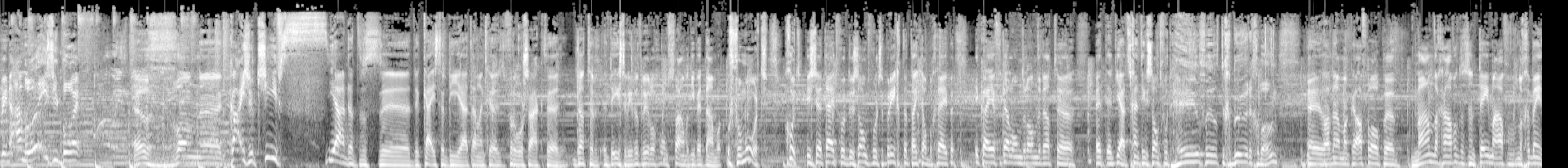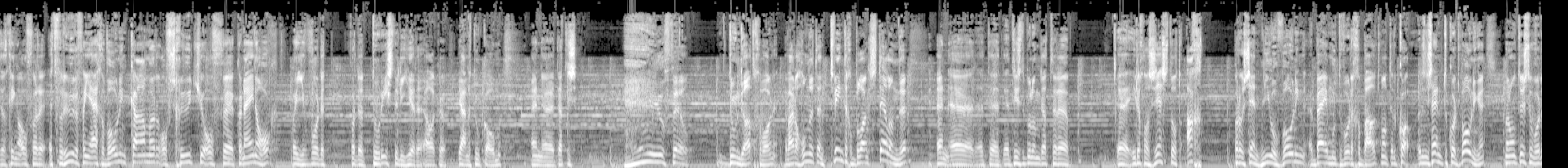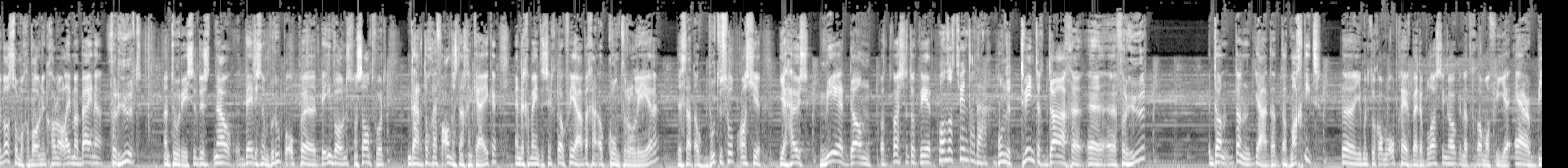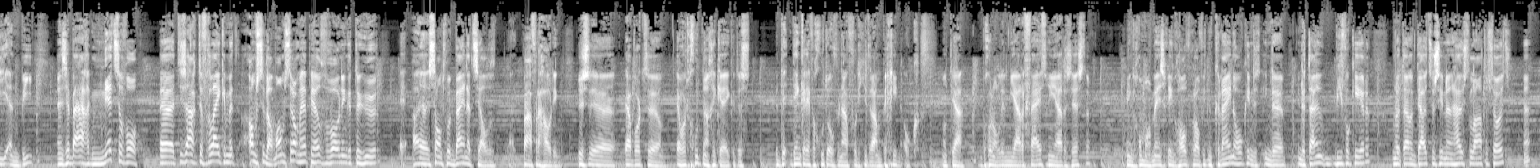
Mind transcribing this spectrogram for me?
Binnen. I'm lazy boy. Eh, van eh, Kaiser Chiefs. Ja, dat was eh, de keizer die uiteindelijk veroorzaakte dat er de Eerste Wereldoorlog ontstaan. Want die werd namelijk vermoord. Goed, het is tijd voor de Zandvoortse bericht. Dat had je al begrepen. Ik kan je vertellen onder andere dat... het, het- ja, het schijnt in Zandvoort heel veel te gebeuren gewoon. We hadden namelijk afgelopen maandagavond... dat is een themaavond van de gemeente. Dat ging over het verhuren van je eigen woningkamer... of schuurtje of konijnenhok. Weet je, voor de, voor de toeristen die hier eh, elke jaar naartoe komen. En eh, dat is heel veel doen dat gewoon. Er waren 120 belangstellenden. En eh, het, het is de bedoeling dat er eh, in ieder geval 6 tot 8 procent nieuwe woningen bij moeten worden gebouwd. Want er, er zijn tekort woningen. Maar ondertussen worden wel sommige woningen gewoon alleen maar bijna verhuurd aan toeristen. Dus nou deden ze een beroep op eh, de inwoners van Zandvoort... om daar toch even anders naar gaan kijken. En de gemeente zegt ook van ja, we gaan ook controleren. Er staat ook boetes op als je je huis meer dan... wat was het ook weer? 120 dagen. 120 dagen eh, eh, verhuur. Dan, dan ja, dat, dat mag niet. Eh, je moet het ook allemaal opgeven bij de belasting ook. En dat gaat allemaal via Airbnb. En ze hebben eigenlijk net zoveel... eh, het is eigenlijk te vergelijken met Amsterdam. Amsterdam heb je heel veel woningen te huur. Eh, eh, Zandvoort bijna hetzelfde qua verhouding. Dus daar, wordt, daar wordt goed naar gekeken. Dus de- denk er even goed over na voordat je eraan begint ook. Want ja, het begon al in de jaren 50 en jaren 60. Gingen sommige mensen gingen geloof, geloof ik in een konijnenhok in de, in, de, in de tuin bivakeren. Om uiteindelijk Duitsers in een huis te laten of zoiets.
